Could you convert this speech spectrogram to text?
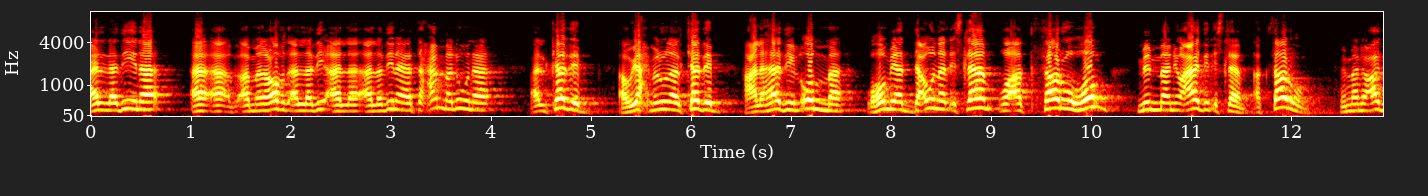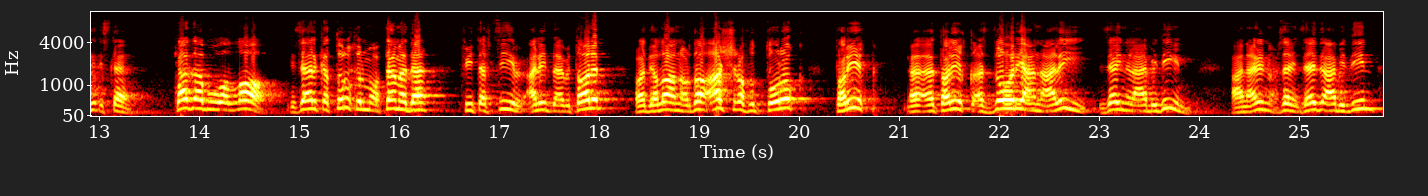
الذين من الروافض الذين يتحملون الكذب أو يحملون الكذب على هذه الأمة وهم يدعون الإسلام وأكثرهم ممن يعادي الإسلام أكثرهم ممن يعادي الإسلام. كذبوا والله. لذلك الطرق المعتمدة في تفسير علي بن أبي طالب رضي الله عنه وأرضاه أشرف الطرق طريق طريق الزهري عن علي زين العابدين عن علي بن حسين زين العابدين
